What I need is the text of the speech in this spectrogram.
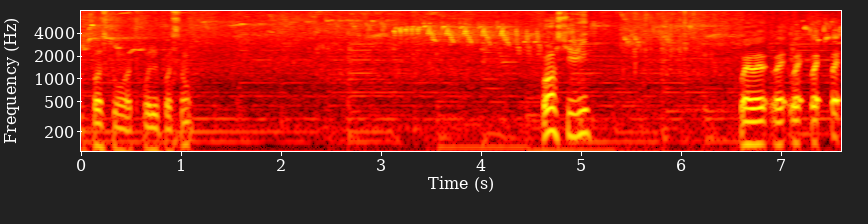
De poste où on va trouver le poisson. Oh, suivi. Ouais, ouais, ouais, ouais, ouais, ouais.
